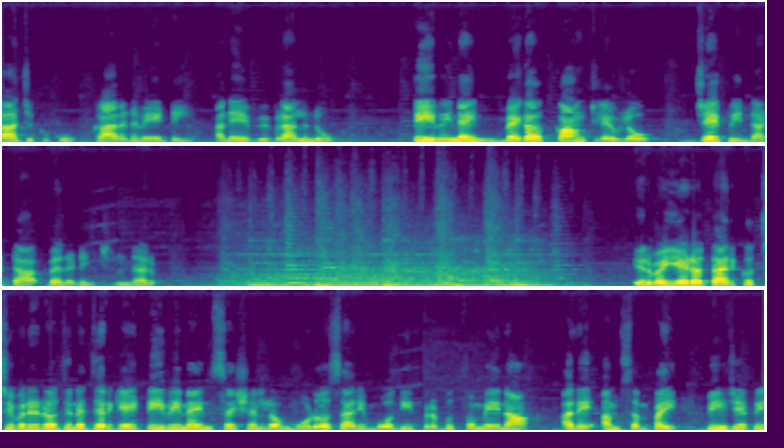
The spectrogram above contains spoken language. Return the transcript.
మ్యాజిక్కు కారణమేంటి అనే వివరాలను టీవీ నైన్ మెగా కాంక్లేవ్లో జేపీ నడ్డా వెల్లడించనున్నారు. ఇరవై ఏడో తారీఖు చివరి రోజున జరిగే టీవీ నైన్ సెషన్లో మూడోసారి మోదీ ప్రభుత్వమేనా అనే అంశంపై బీజేపీ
